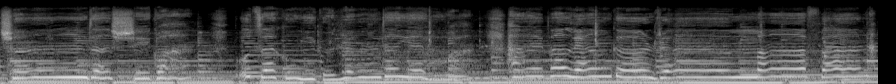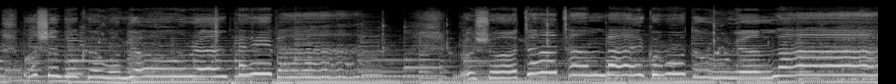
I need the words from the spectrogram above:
成的习惯，不在乎一个人的夜晚，害怕两个人麻烦，不是不渴望有说的坦白，孤独原来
